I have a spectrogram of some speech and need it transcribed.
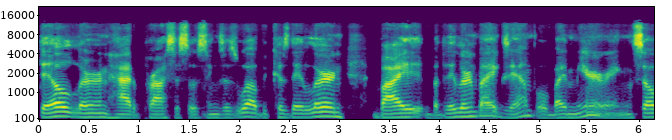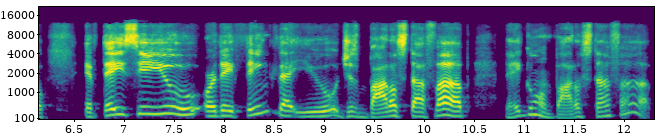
they'll learn how to process those things as well because they learn by but they learn by example, by mirroring. So if they see you or they think that you just bottle stuff up, they go and bottle stuff up.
